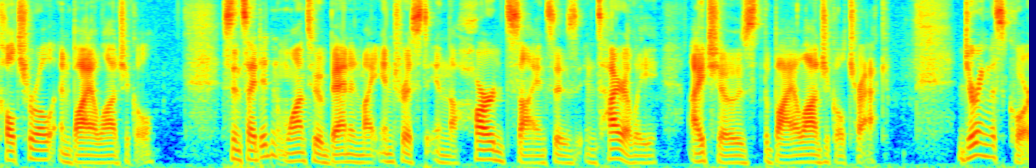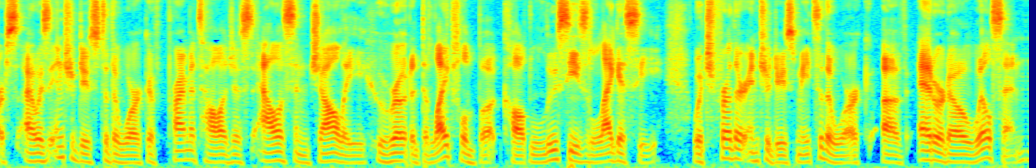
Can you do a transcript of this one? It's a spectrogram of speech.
cultural and biological. Since I didn't want to abandon my interest in the hard sciences entirely, I chose the biological track. During this course, I was introduced to the work of primatologist Alison Jolly, who wrote a delightful book called Lucy's Legacy, which further introduced me to the work of Edward O. Wilson,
